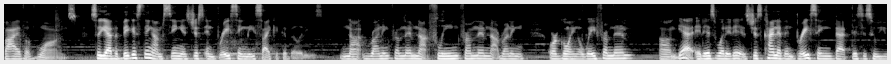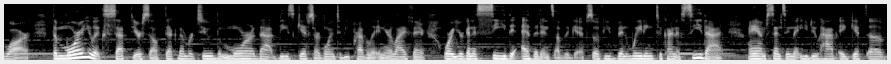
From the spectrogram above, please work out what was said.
five of wands so yeah the biggest thing i'm seeing is just embracing these psychic abilities not running from them, not fleeing from them, not running or going away from them. Um, yeah, it is what it is. Just kind of embracing that this is who you are. The more you accept yourself, deck number two, the more that these gifts are going to be prevalent in your life, and, or you're going to see the evidence of the gift. So if you've been waiting to kind of see that, I am sensing that you do have a gift of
